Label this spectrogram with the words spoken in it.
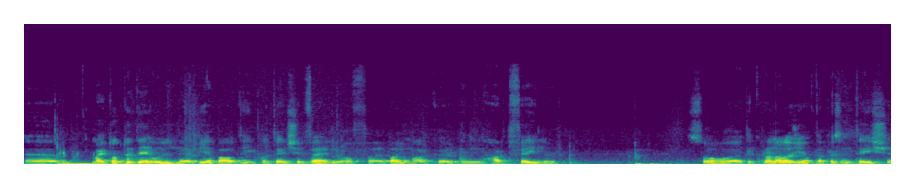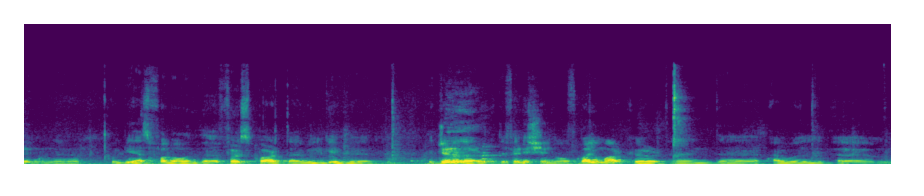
Um, my talk today will uh, be about the potential value of uh, biomarker in heart failure. So uh, the chronology of the presentation uh, will be as follows. The first part, I will give uh, a general definition of biomarker, and uh, I will um,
